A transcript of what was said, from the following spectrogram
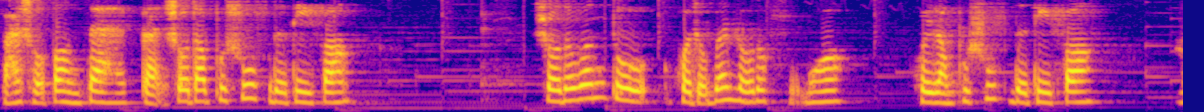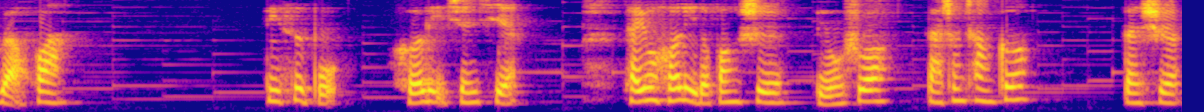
把手放在感受到不舒服的地方，手的温度或者温柔的抚摸，会让不舒服的地方软化。第四步，合理宣泄，采用合理的方式，比如说大声唱歌，但是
